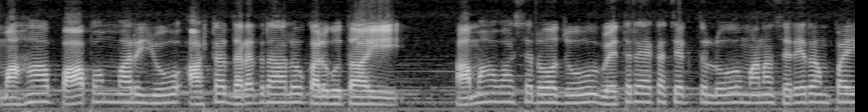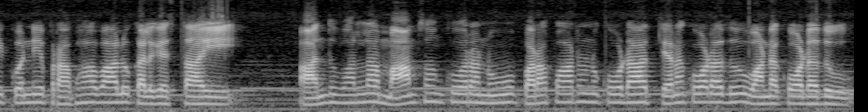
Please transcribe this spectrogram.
మహా పాపం మరియు అష్టదరిద్రాలు కలుగుతాయి. అమావాస్య రోజు వ్యతిరేక శక్తులు మన శరీరంపై కొన్ని ప్రభావాలు కలిగిస్తాయి. అందువల్ల మాంసం కూరను పొరపాటును కూడా తినకూడదు వండకూడదు.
